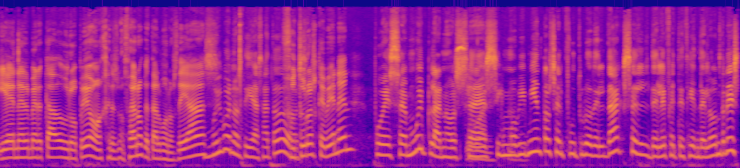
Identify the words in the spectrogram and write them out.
Y en el mercado europeo, Ángeles Lozano, ¿qué tal? Buenos días. Muy buenos días a todos. ¿Futuros que vienen? Pues eh, muy planos, eh, sin movimientos el futuro del DAX, el del FT100 de Londres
